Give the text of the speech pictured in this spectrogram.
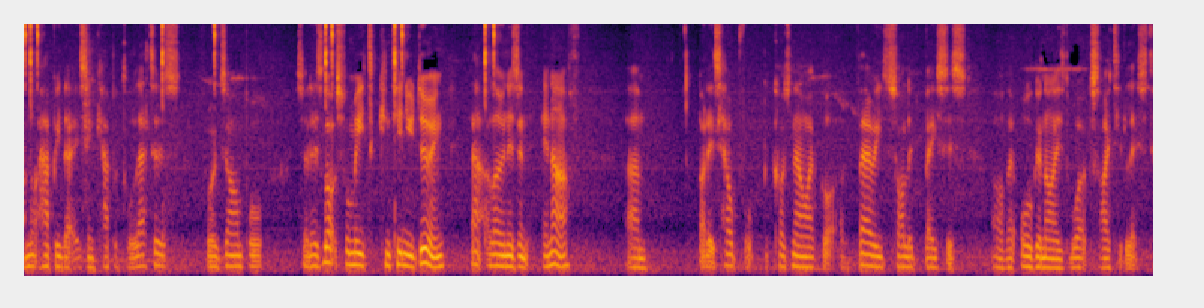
I'm not happy that it's in capital letters, for example. So there's lots for me to continue doing. That alone isn't enough, um, but it's helpful because now I've got a very solid basis of an organized works cited list.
